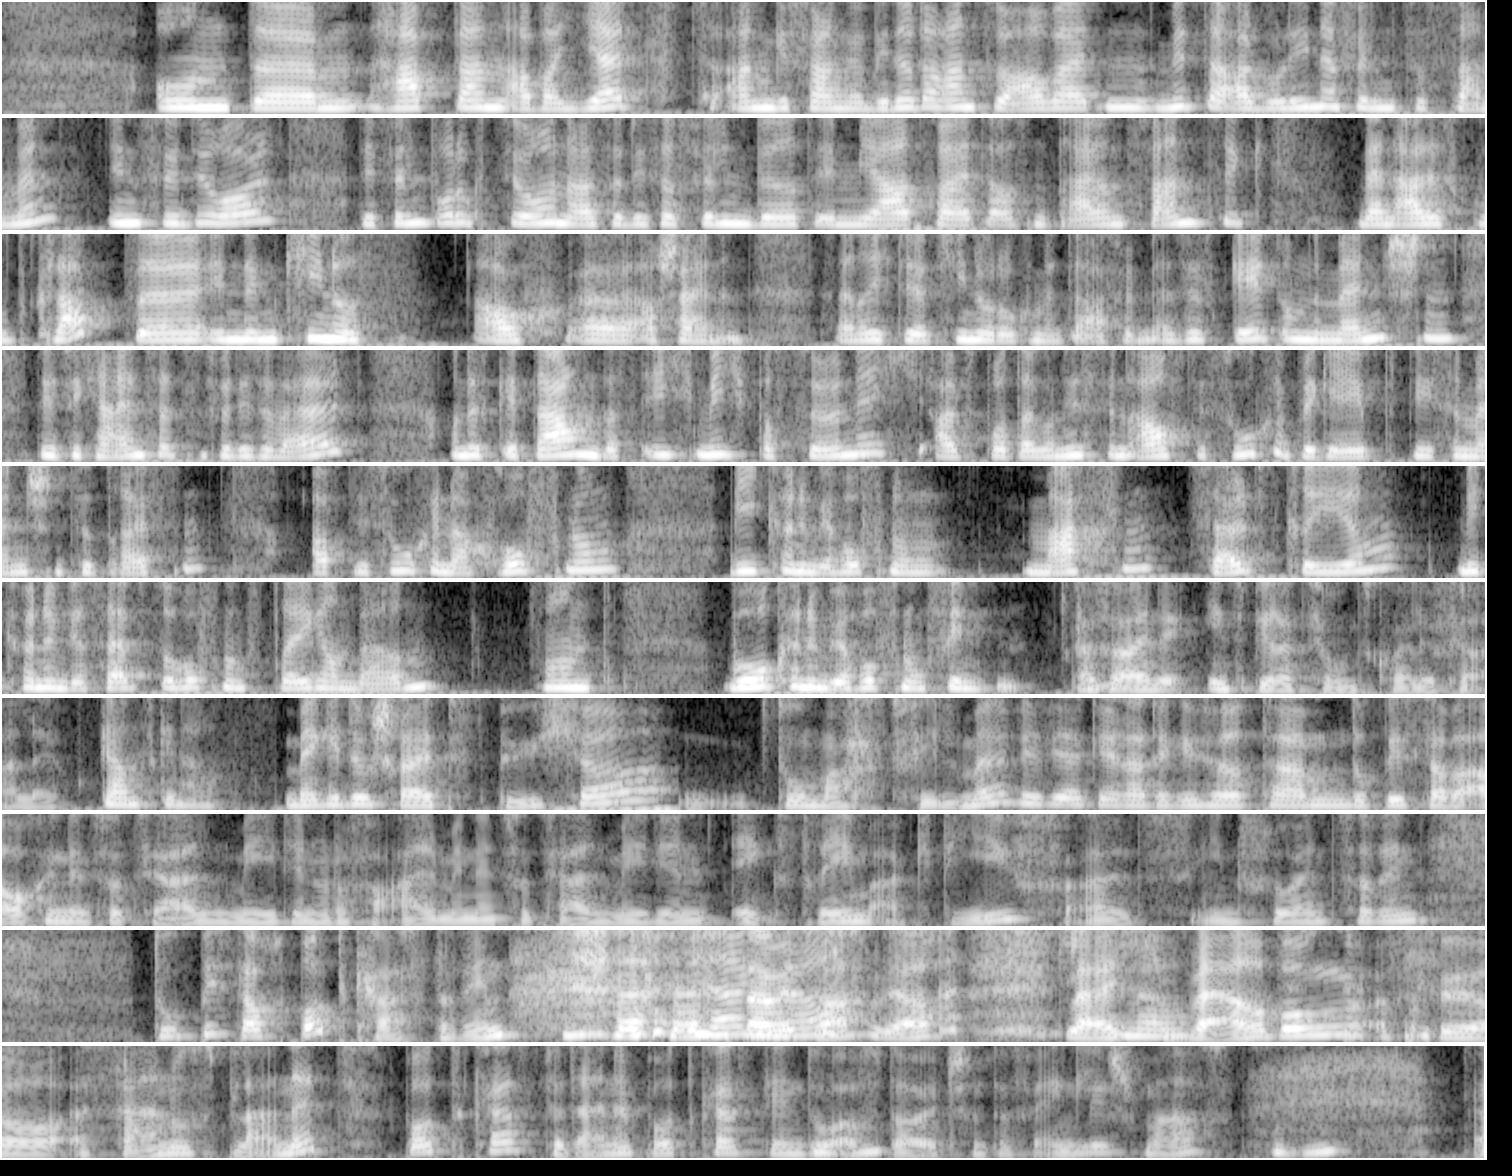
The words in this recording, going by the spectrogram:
Und ähm, habe dann aber jetzt angefangen, wieder daran zu arbeiten, mit der Albolina Film zusammen in Südtirol, die Filmproduktion. Also dieser Film wird im Jahr 2023, wenn alles gut klappt, äh, in den Kinos auch äh, erscheinen. Das ist ein richtiger Kinodokumentarfilm. Also es geht um die Menschen, die sich einsetzen für diese Welt und es geht darum, dass ich mich persönlich als Protagonistin auf die Suche begebe, diese Menschen zu treffen, auf die Suche nach Hoffnung. Wie können wir Hoffnung machen, selbst kreieren? Wie können wir selbst zu Hoffnungsträgern werden? Und wo können wir Hoffnung finden? Also eine Inspirationsquelle für alle. Ganz genau. Maggie, du schreibst Bücher, du machst Filme, wie wir gerade gehört haben. Du bist aber auch in den sozialen Medien oder vor allem in den sozialen Medien extrem aktiv als Influencerin. Du bist auch Podcasterin. Ja, Damit genau. machen wir auch gleich genau. Werbung für Sanus Planet Podcast, für deinen Podcast, den du mhm. auf Deutsch und auf Englisch machst. Mhm.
